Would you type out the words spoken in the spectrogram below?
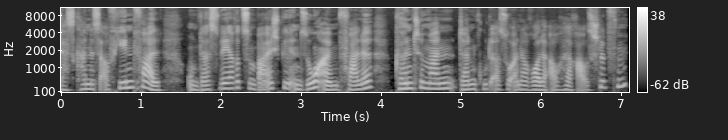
Das kann es auf jeden Fall. Und das wäre zum Beispiel in so einem Falle, könnte man dann gut aus so einer Rolle auch herausschlüpfen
